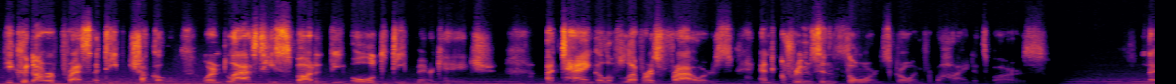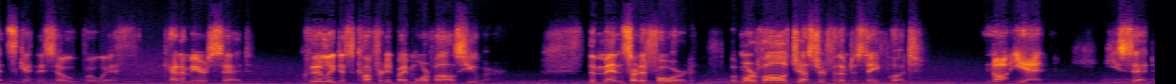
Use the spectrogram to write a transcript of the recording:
He could not repress a deep chuckle when at last he spotted the old Deepmare cage, a tangle of leprous flowers and crimson thorns growing from behind its bars. Let's get this over with, Canamir said, clearly discomforted by Morval's humor. The men started forward, but Morval gestured for them to stay put. Not yet, he said.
